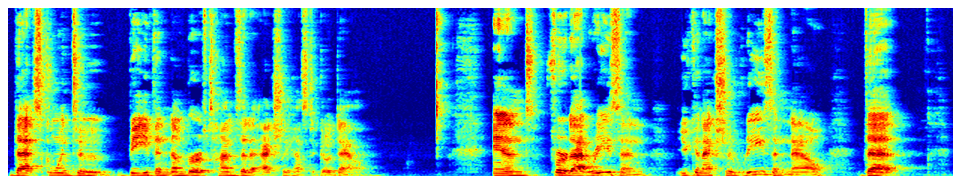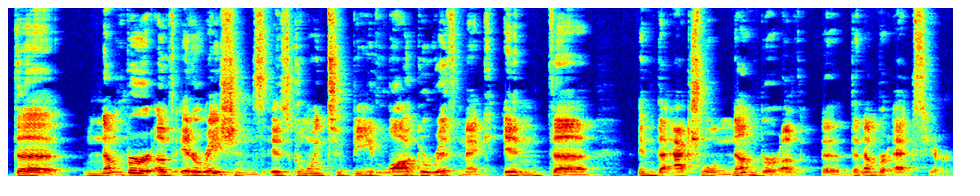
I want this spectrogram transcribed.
that's going to be the number of times that it actually has to go down. And for that reason, you can actually reason now that the number of iterations is going to be logarithmic in the in the actual number of uh, the number x here.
